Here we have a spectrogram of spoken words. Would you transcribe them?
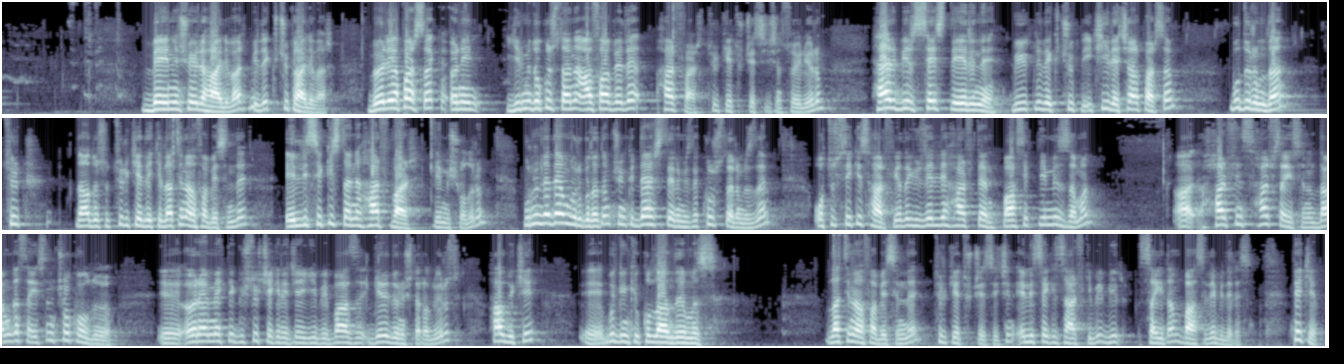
B'nin şöyle hali var. Bir de küçük hali var. Böyle yaparsak örneğin 29 tane alfabede harf var. Türkiye Türkçesi için söylüyorum. Her bir ses değerini büyüklü ve küçüklü 2 ile çarparsam bu durumda Türk daha doğrusu Türkiye'deki Latin alfabesinde 58 tane harf var demiş olurum. Bunu neden vurguladım? Çünkü derslerimizde, kurslarımızda 38 harf ya da 150 harften bahsettiğimiz zaman harfin harf sayısının, damga sayısının çok olduğu e, öğrenmekte güçlük çekileceği gibi bazı geri dönüşler alıyoruz. Halbuki e, bugünkü kullandığımız Latin alfabesinde Türkiye Türkçesi için 58 harf gibi bir sayıdan bahsedebiliriz. Peki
